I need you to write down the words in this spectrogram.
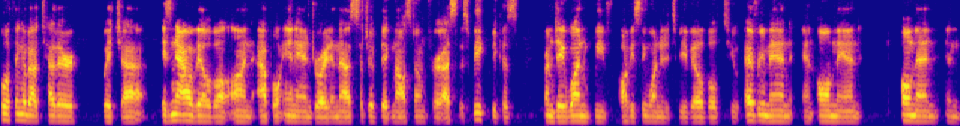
cool thing about Tethr, which uh, is now available on Apple and Android, and that's such a big milestone for us this week because from day one, we've obviously wanted it to be available to every man and all man, all men, and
